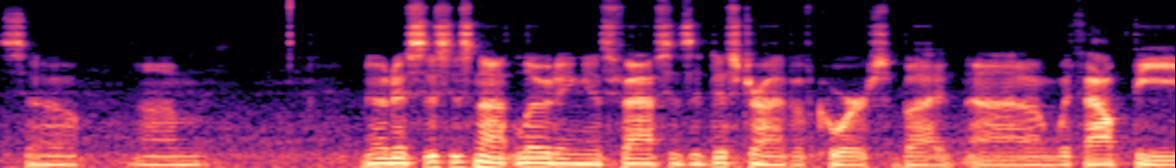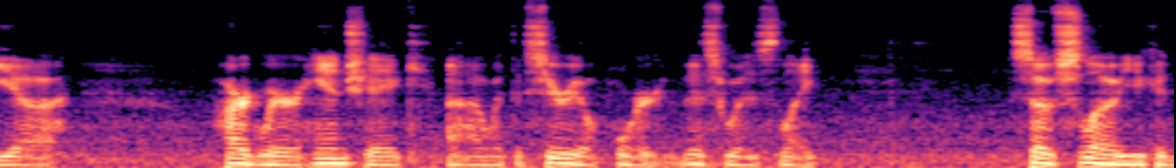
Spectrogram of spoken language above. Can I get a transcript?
So um, notice this is not loading as fast as a disk drive, of course, but uh, without the uh, hardware handshake uh, with the serial port, this was like so slow you could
